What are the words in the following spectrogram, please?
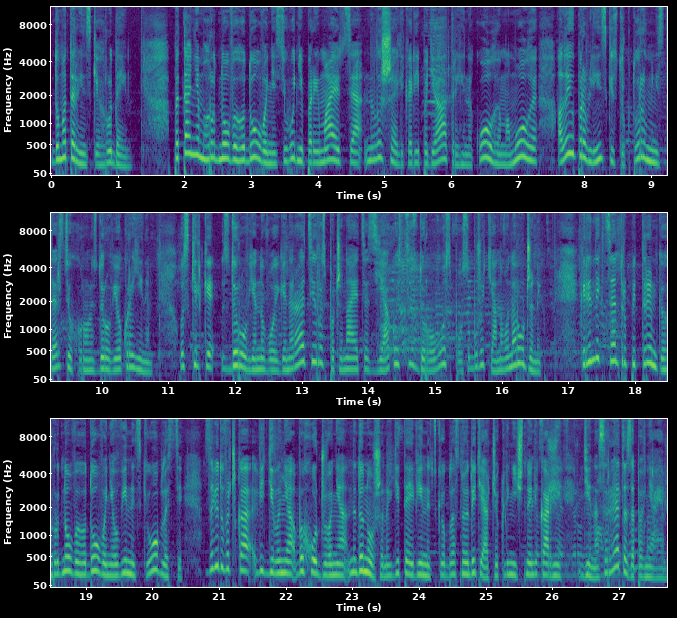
до материнських грудей. Питанням грудного вигодовування сьогодні переймаються не лише лікарі-педіатри, гінекологи, мамологи, але й управлінські структури в Міністерстві охорони здоров'я України, оскільки здоров'я нової генерації розпочинається з якості здорового способу життя новонароджених. Керівник центру підтримки грудного вигодовування у Вінницькій області, завідувачка відділення виходжування недоношених дітей Вінницької обласної дитячої клінічної лікарні Діна Сергета запевняє,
